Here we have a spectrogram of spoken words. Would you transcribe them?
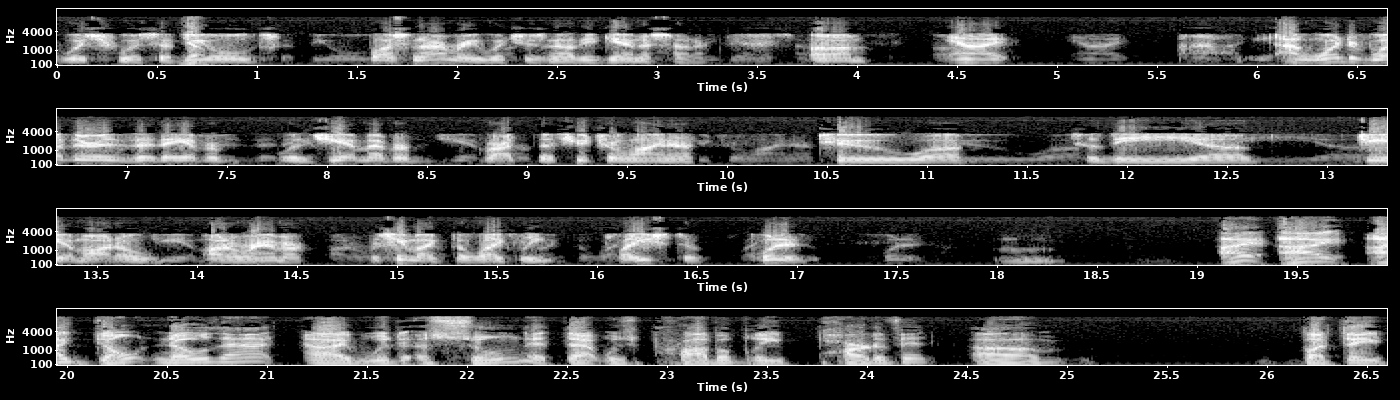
which was at Yep. the old Boston Armory, which is now the Agganis Center. Um, and I, I wonder whether they ever, was GM ever brought the Futureliner to uh, to the uh, GM Auto Autorama. It seemed like the likely place to put it. I, I I don't know that. I would assume that that was probably part of it. Um, but they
